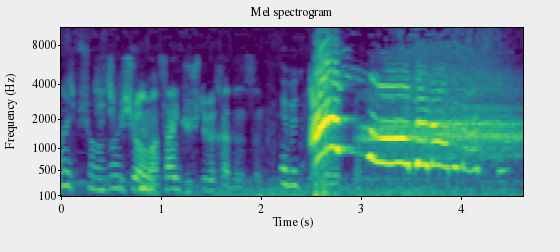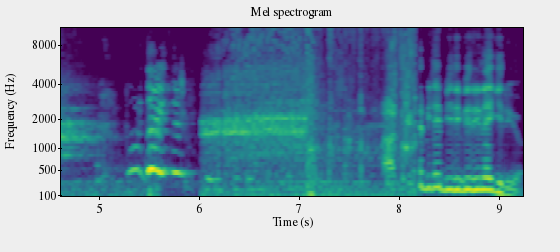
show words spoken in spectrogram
Bana hiçbir şey olmaz. Hiçbir Bana- şey olmaz. Sen güçlü bir kadınsın. Evet. Aaa belanı versin. Buradaydım. Artık bile birbirine giriyor.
